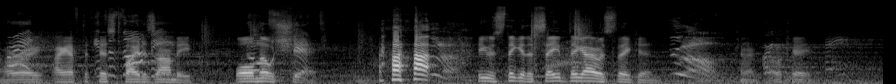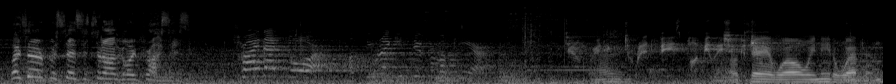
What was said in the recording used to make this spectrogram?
Alright, I have to fist fight a zombie. Well, no, shit. he was thinking the same thing I was thinking. Can I, okay. My therapist says it's an ongoing process. Try that door. I'll see what I can do from up here. Okay, well, we need a weapon.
